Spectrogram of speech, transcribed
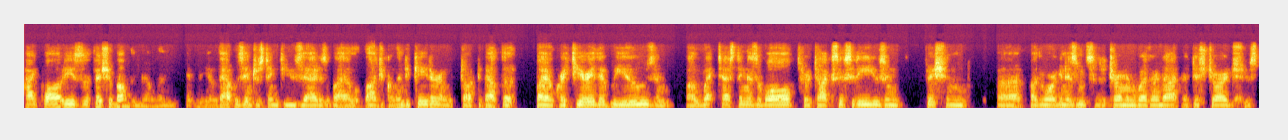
high quality as the fish above the mill. And, you know, that was interesting to use that as a biological indicator. And we talked about the biocriteria that we use and uh, wet testing has evolved for toxicity using fish and uh, other organisms to determine whether or not a discharge is,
